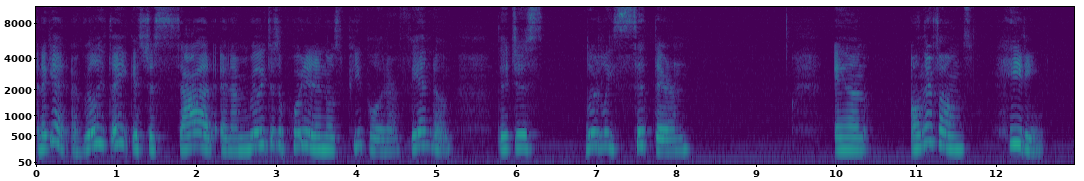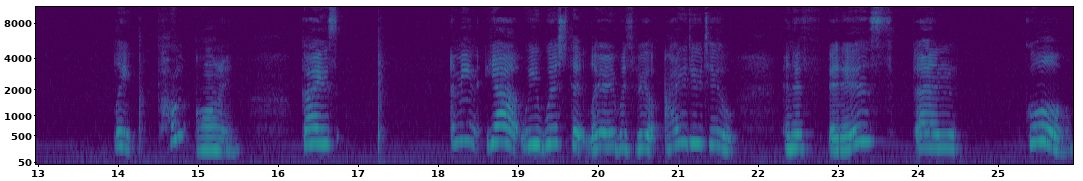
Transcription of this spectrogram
And again, I really think it's just sad, and I'm really disappointed in those people in our fandom that just literally sit there and on their phones hating. Like, come on. Guys, I mean, yeah, we wish that Larry was real. I do too. And if it is, then cool.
